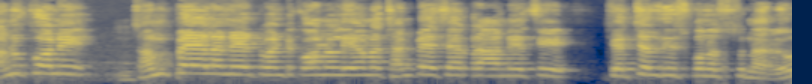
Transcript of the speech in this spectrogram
అనుకొని చంపేయాలనేటువంటి కోణంలో ఏమైనా చంపేశారా అనేసి చర్చలు తీసుకొని వస్తున్నారు.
